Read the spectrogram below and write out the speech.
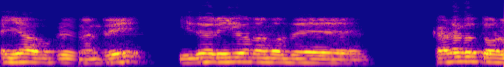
ஐயாவுக்கு நன்றி. இதுவரையும் நமது கழகத்தோட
